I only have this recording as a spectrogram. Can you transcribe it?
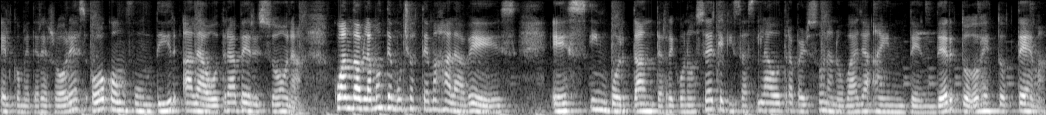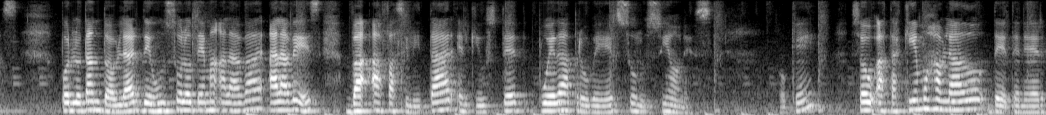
el cometer errores o confundir a la otra persona. Cuando hablamos de muchos temas a la vez, es importante reconocer que quizás la otra persona no vaya a entender todos estos temas. Por lo tanto, hablar de un solo tema a la, vez va a facilitar el que usted pueda proveer soluciones. ¿Ok? So, hasta aquí hemos hablado de tener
